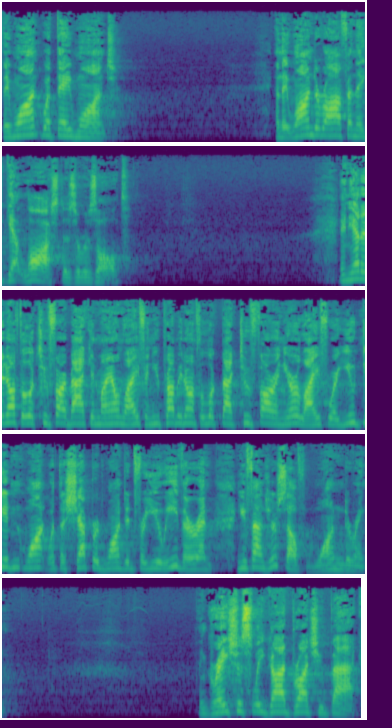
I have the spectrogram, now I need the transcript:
They want what they want. And they wander off and they get lost as a result. And yet, I don't have to look too far back in my own life, and you probably don't have to look back too far in your life where you didn't want what the shepherd wanted for you either, and you found yourself wandering. And graciously, God brought you back.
